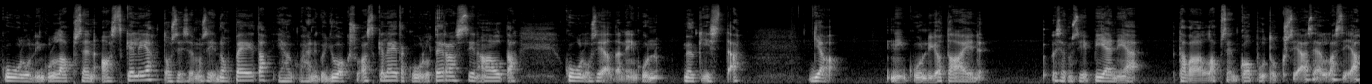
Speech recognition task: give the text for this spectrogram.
kuuluu niin kuin lapsen askelia, tosi semmoisia nopeita, ihan vähän niin kuin juoksuaskeleita, kuuluu terassin alta, kuuluu sieltä niin kuin mökistä. Ja niin kuin jotain semmoisia pieniä tavallaan lapsen koputuksia sellaisia.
